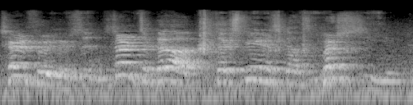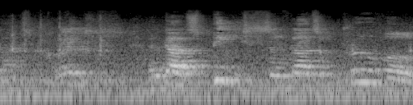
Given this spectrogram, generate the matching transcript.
Turn from your sins. Turn to God to experience God's mercy and God's grace and God's peace and God's approval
